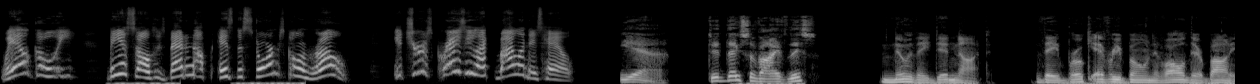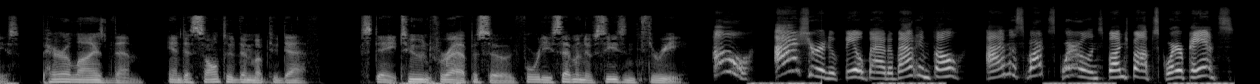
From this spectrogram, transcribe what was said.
Well, Golly, the assault is bad enough as the storm's going rogue. It sure is crazy like violent as hell. Yeah. Did they survive this? No they did not. They broke every bone of all their bodies, paralyzed them, and assaulted them up to death. Stay tuned for episode 47 of season 3. Oh, I sure do feel bad about him, though. I'm a smart squirrel in SpongeBob SquarePants.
